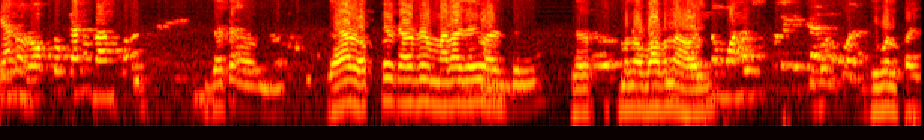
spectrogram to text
কেন রক্ত কেন দান করে? যারা রক্তের কারণে মারা যায় মানে অভাব না হয় জীবন পায়।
